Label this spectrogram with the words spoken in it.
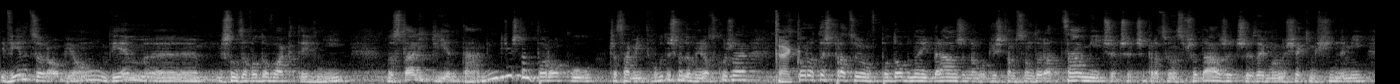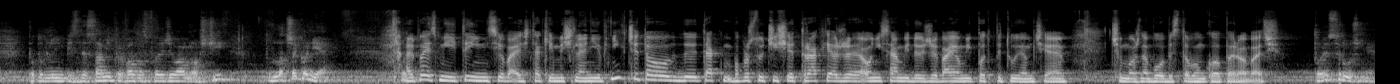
Wiem, co robią, wiem, że są zawodowo aktywni, zostali klientami. Gdzieś tam po roku, czasami dwóch, doszliśmy do wniosku, że Tak. skoro też pracują w podobnej branży, no bo gdzieś tam są doradcami, czy, czy, czy pracują w sprzedaży, czy zajmują się jakimiś innymi podobnymi biznesami, prowadzą swoje działalności, to dlaczego nie? Ale powiedz mi, ty inicjowałeś takie myślenie w nich, czy to y, tak po prostu ci się trafia, że oni sami dojrzewają i podpytują cię, czy można byłoby z tobą kooperować? To jest różnie.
